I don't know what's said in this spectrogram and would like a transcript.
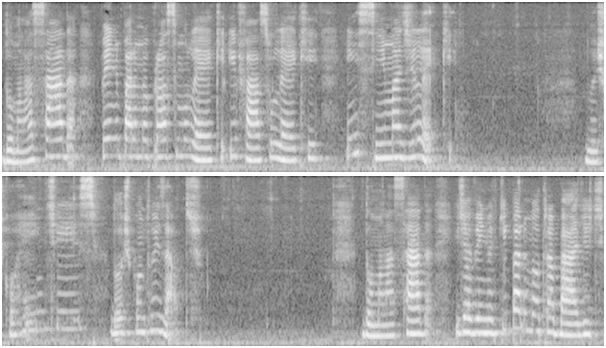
Dou uma laçada, venho para o meu próximo leque e faço leque em cima de leque. Duas correntes, dois pontos altos. Dou uma laçada e já venho aqui para o meu trabalho de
